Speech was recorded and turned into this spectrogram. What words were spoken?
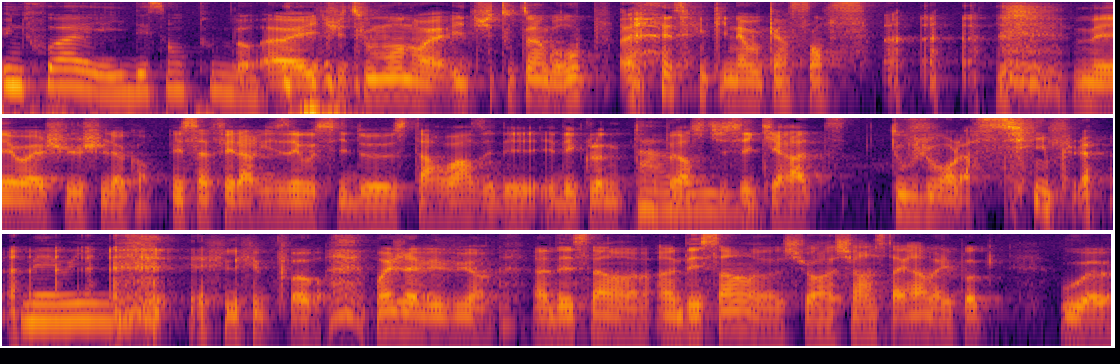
une fois et il descend tout le Oh, monde. ouais, il tue tout le monde, ouais. Il tue tout un groupe, ce qui n'a aucun sens. Mais ouais, je suis, je suis d'accord. Et ça fait la risée aussi de Star Wars et des, et des Clone Ah Troopers, oui. tu sais, qui ratent toujours leur cible. Mais oui, Les pauvres. Moi, j'avais vu un, un dessin, un dessin euh, sur, sur Instagram à l'époque où euh,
